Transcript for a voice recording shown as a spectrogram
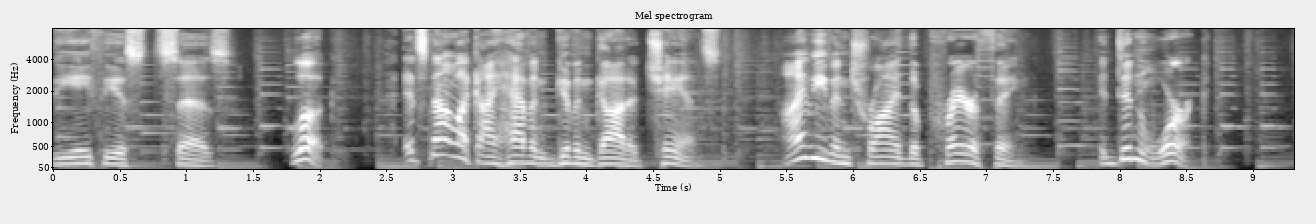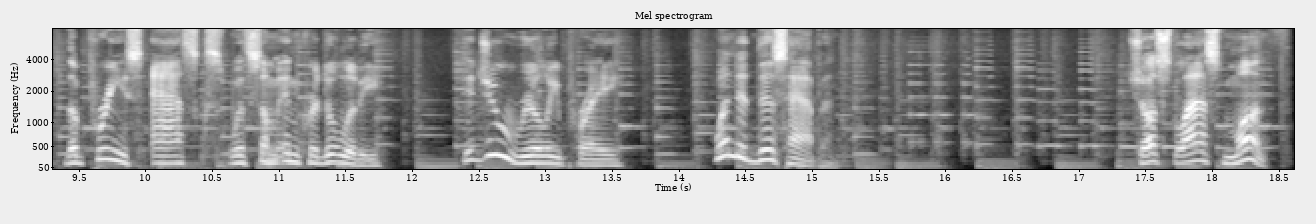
The atheist says, Look, it's not like I haven't given God a chance. I've even tried the prayer thing. It didn't work. The priest asks with some incredulity, Did you really pray? When did this happen? Just last month,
